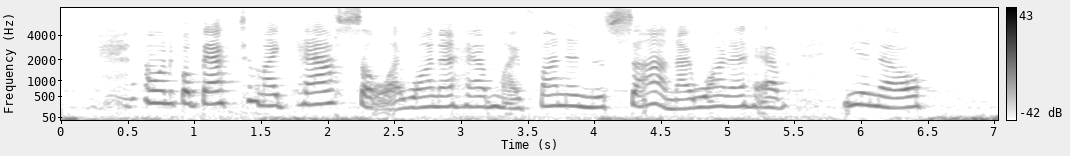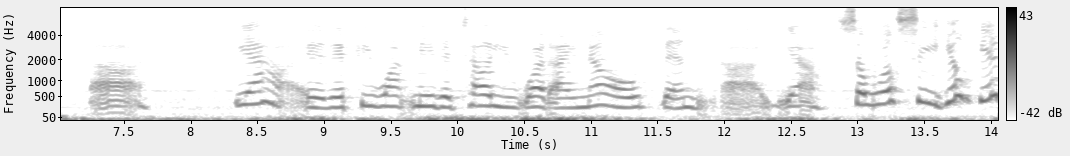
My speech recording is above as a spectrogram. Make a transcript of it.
I want to go back to my castle. I want to have my fun in the sun. I want to have, you know, uh, yeah, if you want me to tell you what I know, then uh, yeah. So we'll see. He'll get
